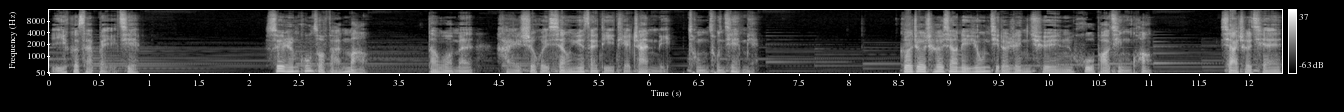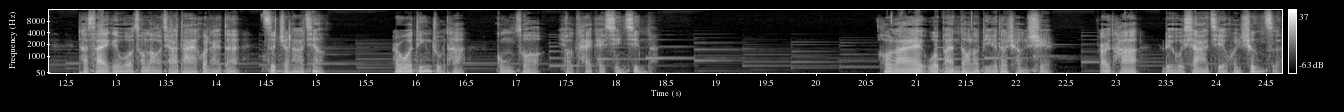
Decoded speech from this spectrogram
一个在北界。虽然工作繁忙，但我们还是会相约在地铁站里匆匆见面。隔着车厢里拥挤的人群互报近况。下车前，他塞给我从老家带回来的自制辣酱，而我叮嘱他工作要开开心心的。后来我搬到了别的城市，而他留下结婚生子。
